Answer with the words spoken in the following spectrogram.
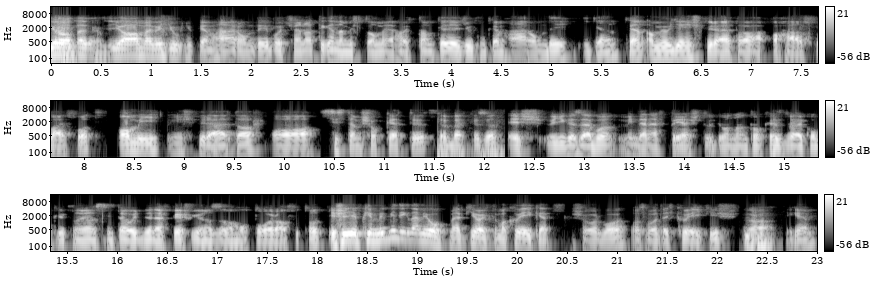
Ja meg, ja, meg a Duke Nukem 3D, bocsánat, igen, nem is tudom, miért hagytam ki, a Duke Nukem 3D, igen, igen ami ugye inspirálta a Half-Life-ot, ami inspirálta a System Shock 2-t többek között, és úgy igazából minden FPS-t úgy onnantól kezdve konkrétan olyan szinte, hogy minden FPS ugyanazzal a motorral futott. És egyébként még mindig nem jó, mert kihagytam a Quake-et sorból, ott volt egy Quake is, Mhm. a, igen.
